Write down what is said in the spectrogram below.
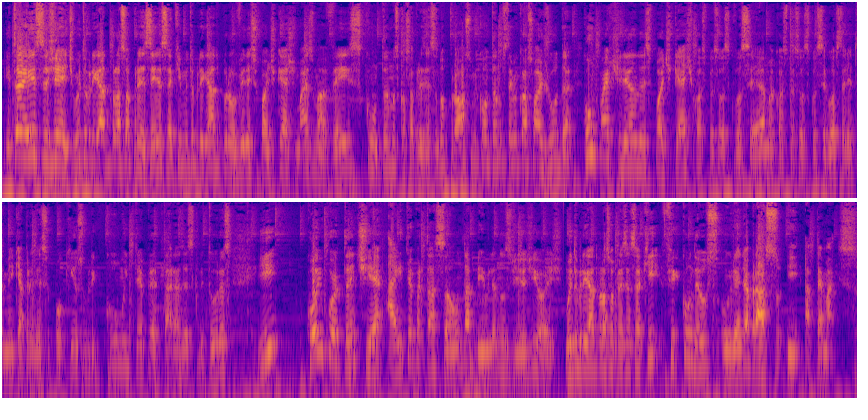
Então é isso, gente. Muito obrigado pela sua presença aqui, muito obrigado por ouvir esse podcast mais uma vez. Contamos com a sua presença no próximo e contamos também com a sua ajuda, compartilhando esse podcast com as pessoas que você ama, com as pessoas que você gostaria também que aprendesse um pouquinho sobre como interpretar as escrituras e quão importante é a interpretação da Bíblia nos dias de hoje. Muito obrigado pela sua presença aqui, fique com Deus, um grande abraço e até mais.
